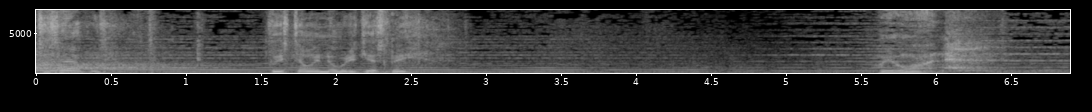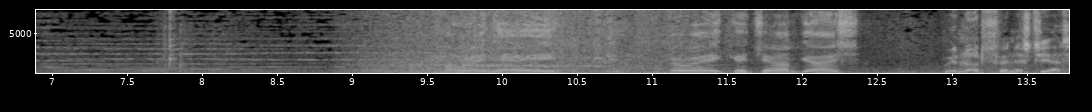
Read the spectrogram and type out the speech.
What just happened? Please tell me nobody kissed me. We won. All right, hey. All right, good job, guys. We're not finished yet.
